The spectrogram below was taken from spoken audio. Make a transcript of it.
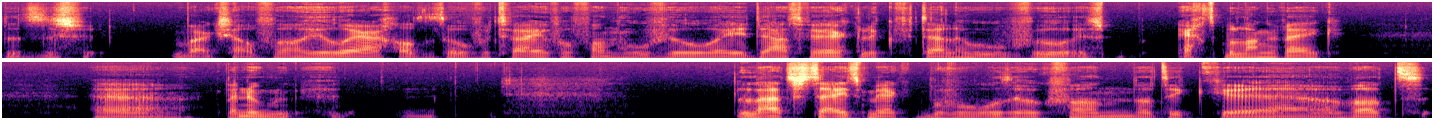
dat is waar ik zelf wel heel erg altijd over twijfel van hoeveel wil je daadwerkelijk vertellen, hoeveel is echt belangrijk. Uh, ik ben ook, de laatste tijd merk ik bijvoorbeeld ook van dat ik uh, wat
